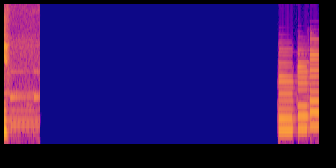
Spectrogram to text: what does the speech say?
thank you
